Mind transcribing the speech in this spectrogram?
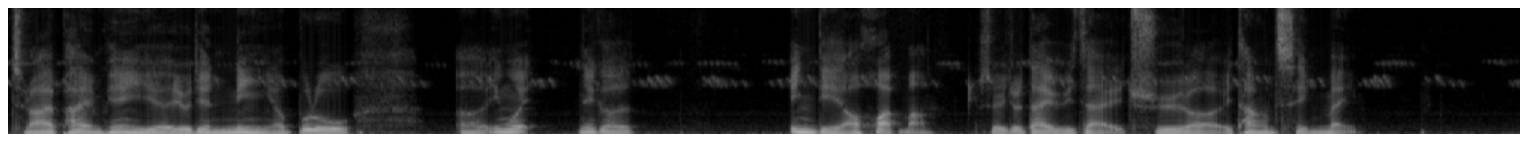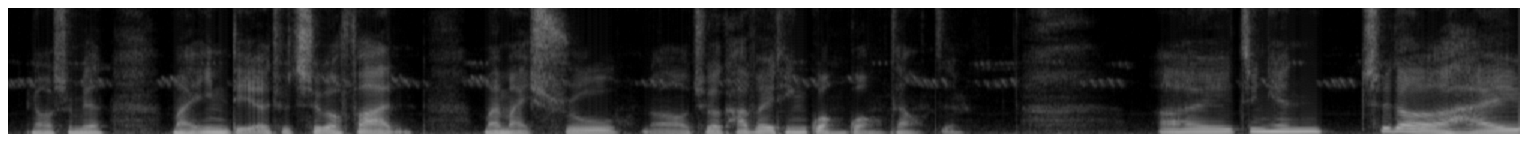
起来拍影片也有点腻，而不如呃，因为那个硬碟要换嘛，所以就带鱼仔去了一趟晴美，然后顺便买硬碟去吃个饭，买买书，然后去个咖啡厅逛逛这样子。哎，今天。吃的还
